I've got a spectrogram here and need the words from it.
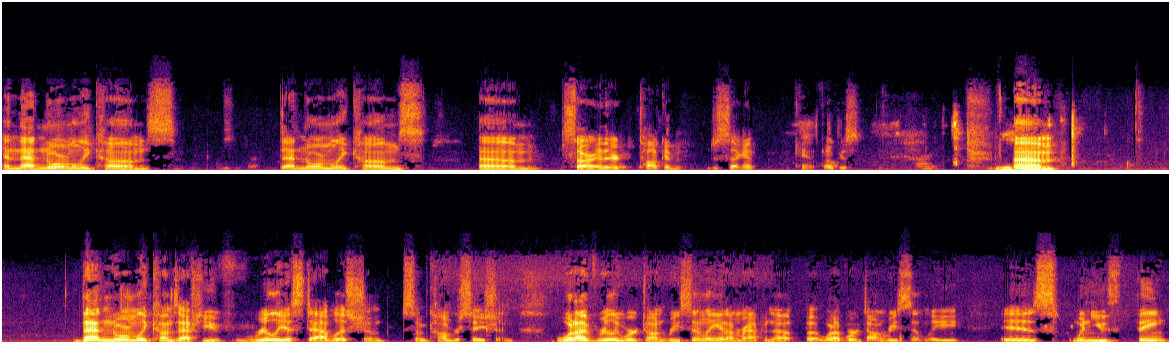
and that normally comes, that normally comes, um, sorry, they're talking just a second. Can't focus. Um, that normally comes after you've really established some, some conversation. What I've really worked on recently, and I'm wrapping up, but what I've worked on recently is when you think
